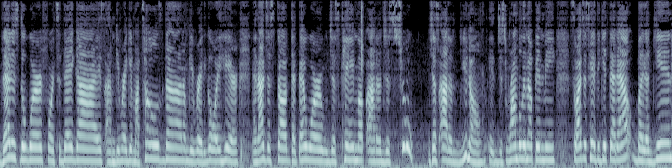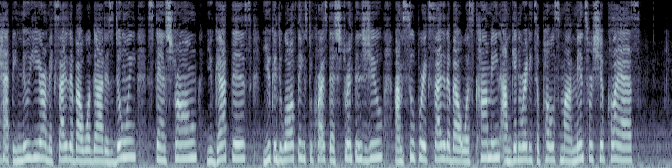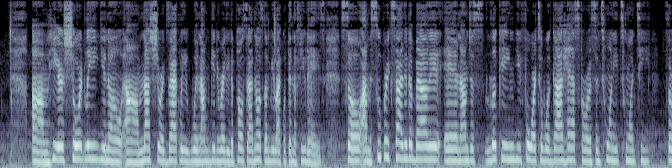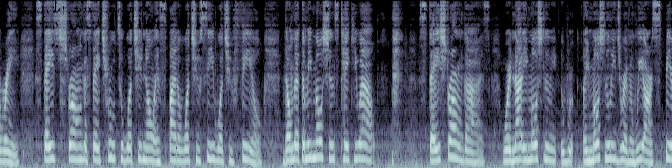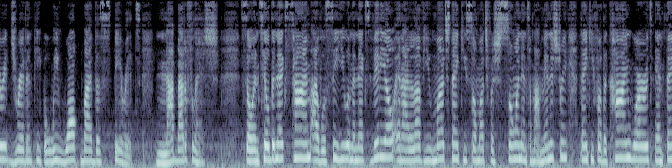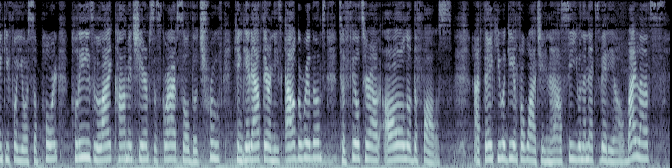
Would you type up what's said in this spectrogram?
That is the word for today, guys. I'm getting ready to get my toes done. I'm getting ready to go in here. And I just thought that that word just came up out of just, shoot, just out of, you know, it just rumbling up in me. So I just had to get that out. But again, happy new year. I'm excited about what God is doing. Stand strong. You got this. You can do all things through Christ that strengthens you. I'm super excited about what's coming. I'm getting ready to post my mentorship class um, here shortly. You know, I'm not sure exactly when I'm getting ready to post it. I know it's going to be like within a few days. So I'm super excited about it. And I'm just looking forward to what God has for us in 2023. Stay strong and stay true to what you know in spite of what you see, what you feel. Don't let them emotions take you out. stay strong, guys. We're not emotionally emotionally driven. We are spirit driven people. We walk by the spirit, not by the flesh. So until the next time, I will see you in the next video and I love you much. Thank you so much for sowing into my ministry. Thank you for the kind words and thank you for your support. Please like, comment, share, and subscribe so the truth can get out there in these algorithms to filter out all of the false. I thank you again for watching and I'll see you in the next video. Bye, loves.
